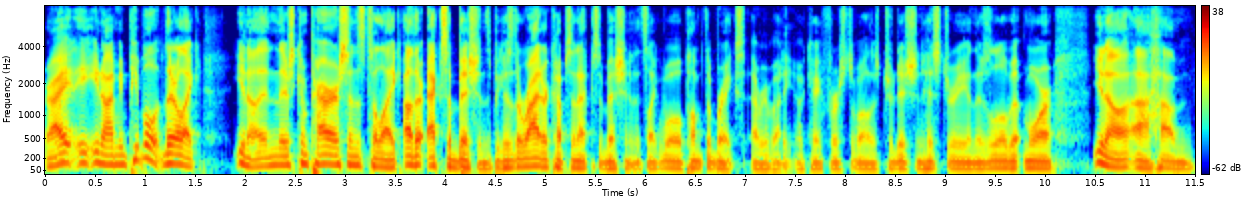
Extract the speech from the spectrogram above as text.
Right? You know, I mean, people they're like, you know, and there's comparisons to like other exhibitions because the Ryder Cup's an exhibition. It's like, well, pump the brakes, everybody. Okay, first of all, there's tradition, history, and there's a little bit more, you know, uh, um,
